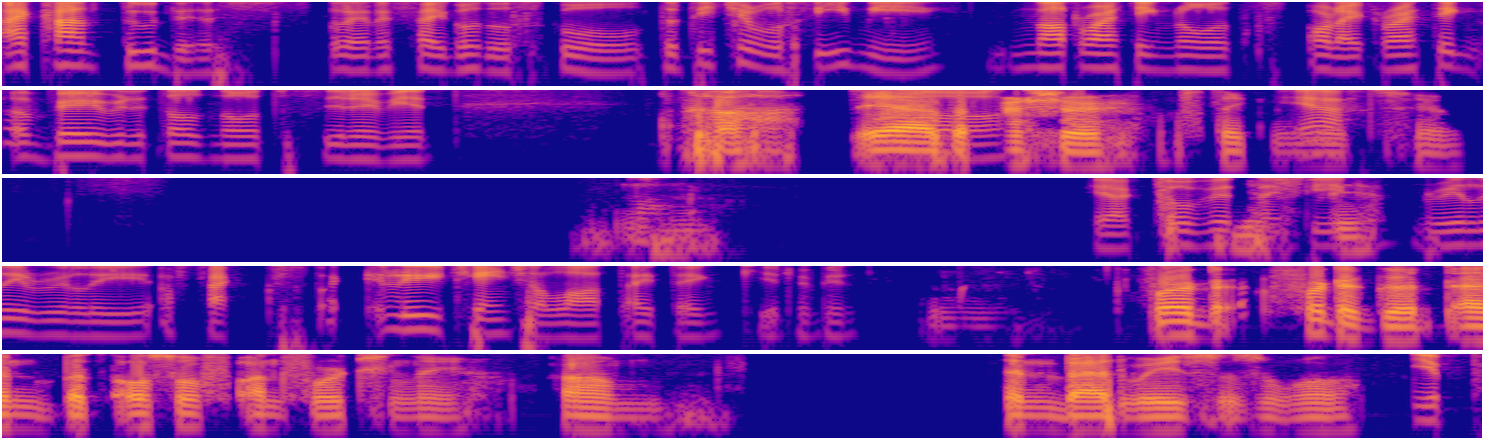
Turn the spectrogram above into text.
I can't do this when if I go to school. The teacher will see me not writing notes or like writing a very little notes. You know what I mean? yeah, the pressure of taking yeah. notes. Yeah. Mhm. Yeah, COVID Yes, nineteen yeah. really, really affects. Like it really changed a lot. I think. You know what I mean? Mm. For the for the good and but also unfortunately, um, in bad ways as well. Yep.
